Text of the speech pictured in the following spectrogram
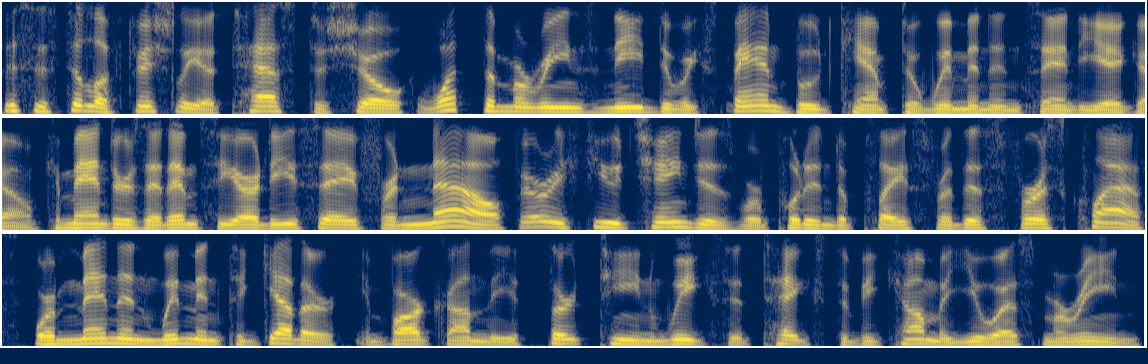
This is still officially a test to show what the Marines need to expand boot camp to women in San Diego. Commanders at MCRD say for now, very few changes were put into place for this first class, where men and women together embark on the 13 weeks it takes to become a U.S. Marine.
